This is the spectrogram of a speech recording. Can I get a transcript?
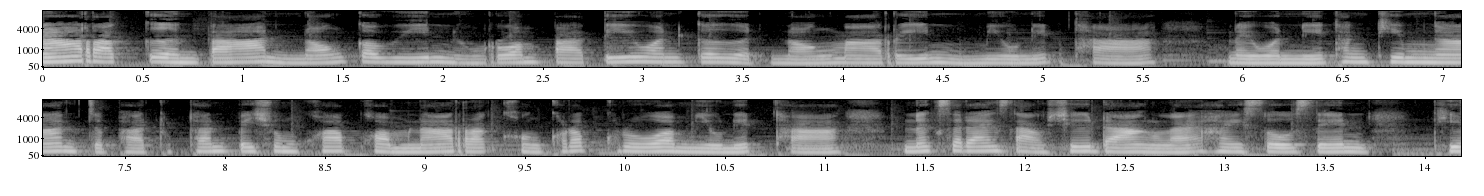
น่ารักเกินต้าน น้องกวินร่วมปาร์ตี้วันเกิด น้องมาริน มิวนิษฐา ในวันนี้ทั้งทีมงานจะพาทุกท่านไปชมภาพความน่ารักของครอบครัวมิวนิษฐา นักแสดงสาวชื่อดังและไฮโซเซน ที่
